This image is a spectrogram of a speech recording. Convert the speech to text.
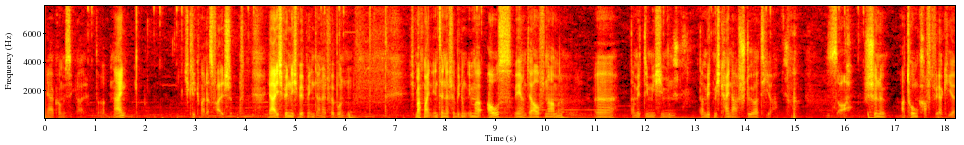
Ja, komm, ist egal. Nein. Ich klicke mal das Falsche. Ja, ich bin nicht mit dem Internet verbunden. Ich mache meine Internetverbindung immer aus während der Aufnahme, äh, damit die mich im, damit mich keiner stört hier. so, schöne Atomkraftwerk hier.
